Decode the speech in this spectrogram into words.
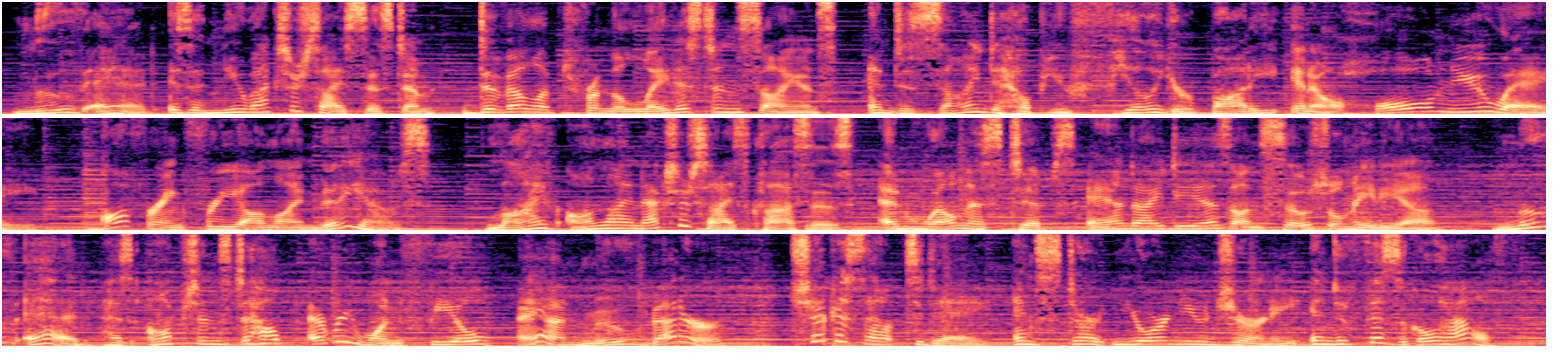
Move Ed is a new exercise system developed from the latest in science and designed to help you feel your body in a whole new way. Offering free online videos, live online exercise classes, and wellness tips and ideas on social media. Move Ed has options to help everyone feel and move better. Check us out today and start your new journey into physical health.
